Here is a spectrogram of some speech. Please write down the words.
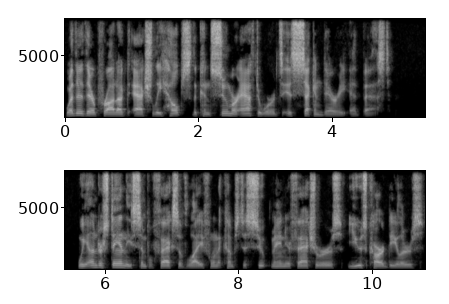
Whether their product actually helps the consumer afterwards is secondary at best. We understand these simple facts of life when it comes to soup manufacturers, used car dealers,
